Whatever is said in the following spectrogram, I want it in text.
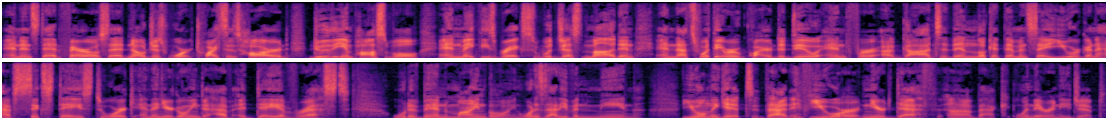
and instead Pharaoh said, no, just work twice as hard, do the impossible, and make these bricks with just mud. And and that's what they were required to do. And for a God to then look at them and say, you are going to have six days to work, and then you're going to have a day of rest, would have been mind blowing. What does that even mean? You only get that if you are near death uh, back when they were in Egypt.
